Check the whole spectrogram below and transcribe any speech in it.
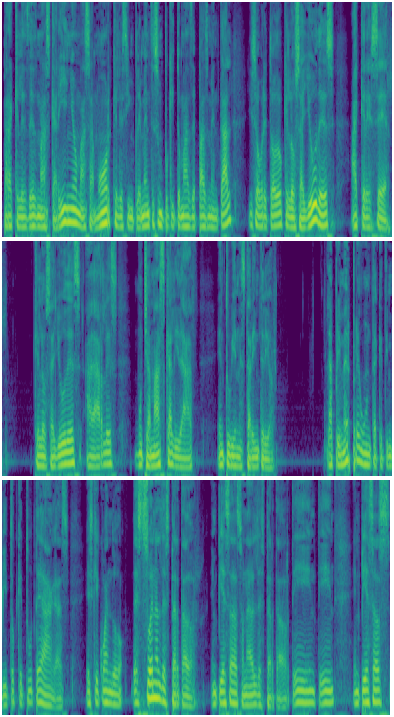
para que les des más cariño, más amor, que les implementes un poquito más de paz mental y sobre todo que los ayudes a crecer, que los ayudes a darles mucha más calidad en tu bienestar interior. La primera pregunta que te invito a que tú te hagas es que cuando suena el despertador, empieza a sonar el despertador, tin, tin, empiezas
